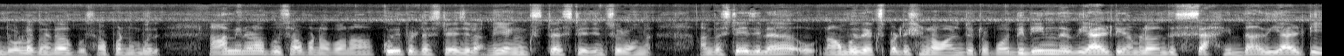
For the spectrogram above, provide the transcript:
இந்த உலகம் ஏதாவது புதுசாக பண்ணும்போது நாம் என்னடா புதுசாக பண்ண போனால் குறிப்பிட்ட ஸ்டேஜில் அந்த யங்ஸ்டர் ஸ்டேஜ்னு சொல்லுவாங்க. அந்த ஸ்டேஜில் நாம் ஒரு எக்ஸ்பெக்டேஷனில் வாழ்ந்துட்டுருப்போம் திடீர்னு ரியாலிட்டி நம்மளை வந்து ச இதுதான் ரியாலிட்டி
